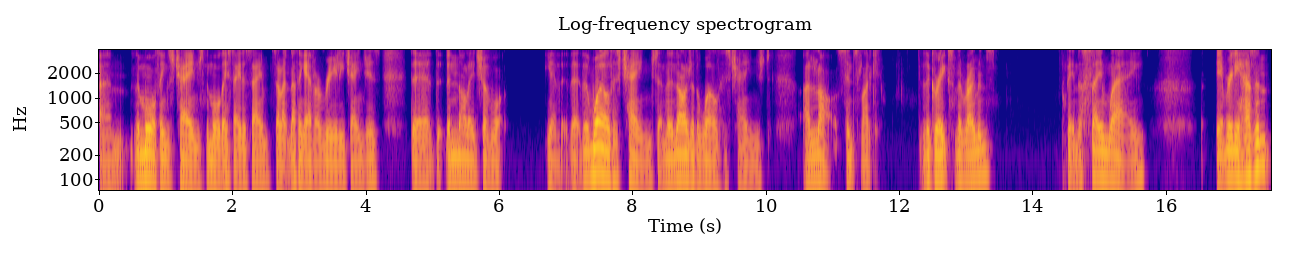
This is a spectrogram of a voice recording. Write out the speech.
Um, the more things change, the more they stay the same. So like nothing ever really changes. The the, the knowledge of what, yeah, the, the world has changed, and the knowledge of the world has changed a lot since like the Greeks and the Romans but in the same way, it really hasn't.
